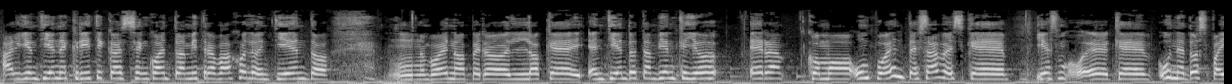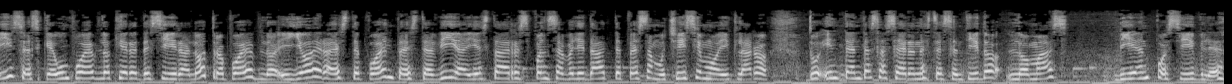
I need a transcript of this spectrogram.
alguien tiene críticas en cuanto a mi trabajo, lo entiendo. Mm, Bueno, pero lo que entiendo también que yo era como un puente, ¿sabes? Que, y es, eh, que une dos países, que un pueblo quiere decir al otro pueblo, y yo era este puente, esta vía, y esta responsabilidad te pesa muchísimo, y claro, tú intentas hacer en este sentido lo más bien posible.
